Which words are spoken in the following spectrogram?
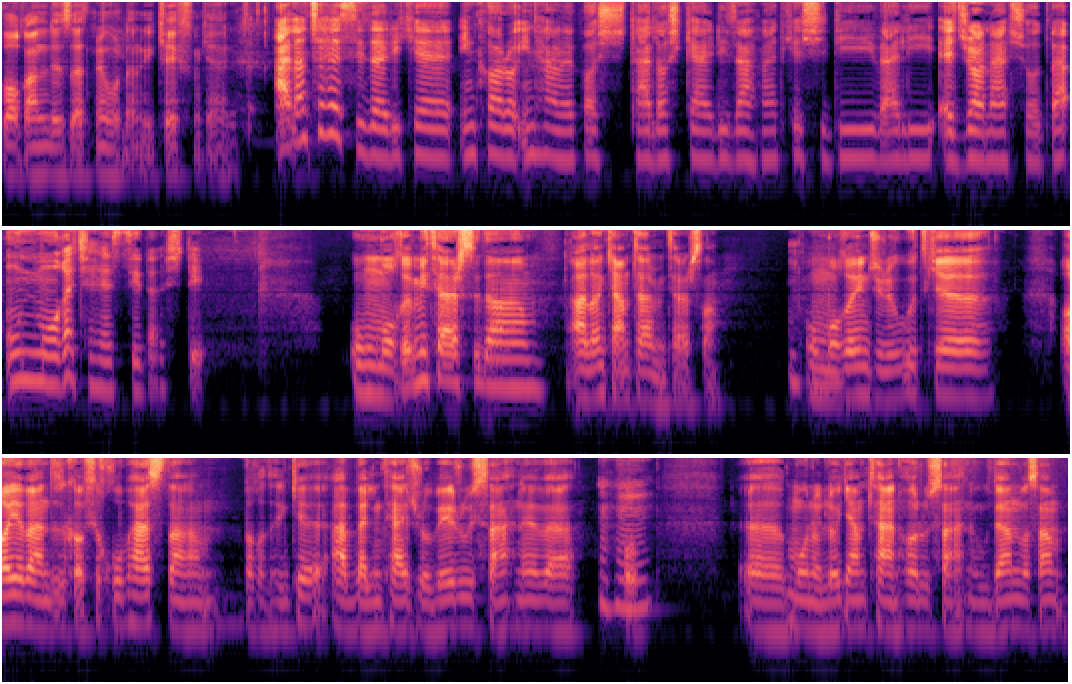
واقعا لذت میبردم. دیگه کیف می‌کردی. الان چه حسی داری که این کار رو این همه پاش تلاش کردی زحمت کشیدی ولی اجرا نشد؟ و اون موقع چه حسی داشتی؟ اون موقع میترسیدم. الان کمتر میترسم. اون موقع اینجوری بود که آیا به اندازه کافی خوب هستم؟ به خاطر اینکه اولین تجربه روی صحنه و خب مونولوگم تنها رو صحنه بودن واسم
